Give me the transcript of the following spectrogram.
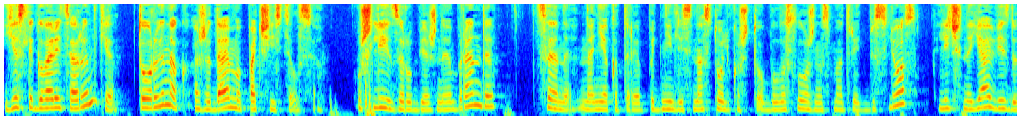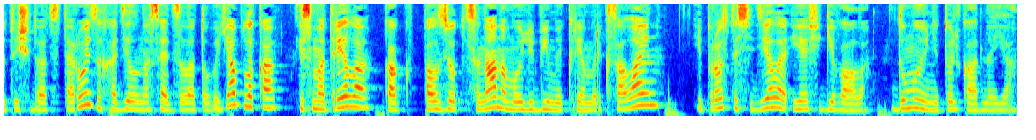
Если говорить о рынке, то рынок ожидаемо почистился. Ушли зарубежные бренды, цены на некоторые поднялись настолько, что было сложно смотреть без слез. Лично я весь 2022 заходила на сайт «Золотого яблока» и смотрела, как ползет цена на мой любимый крем Rexalign, и просто сидела и офигевала. Думаю, не только одна я.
